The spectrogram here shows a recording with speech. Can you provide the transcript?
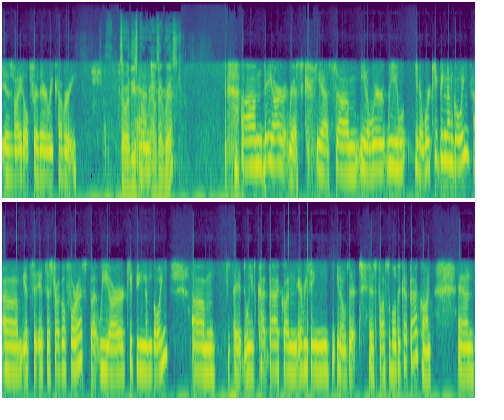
is vital for their recovery. so are these and- programs at risk? Um, they are at risk. Yes, um, you know we're we you know we're keeping them going. Um, it's it's a struggle for us, but we are keeping them going. Um, it, we've cut back on everything you know that is possible to cut back on, and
